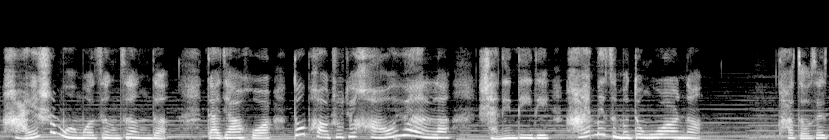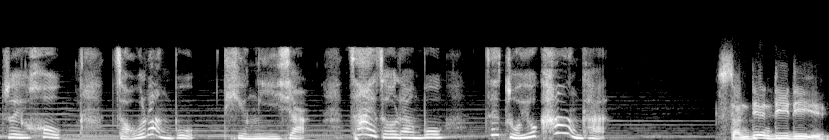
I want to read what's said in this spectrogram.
还是磨磨蹭蹭的，大家伙都跑出去好远了，闪电弟弟还没怎么动窝呢。他走在最后，走两步停一下，再走两步，再左右看看。闪电弟弟，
